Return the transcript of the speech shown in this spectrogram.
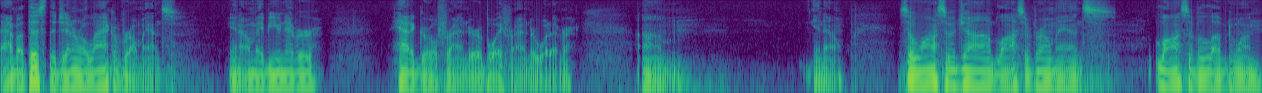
how about this, the general lack of romance. You know, maybe you never had a girlfriend or a boyfriend or whatever. Um, you know, so loss of a job, loss of romance, loss of a loved one,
